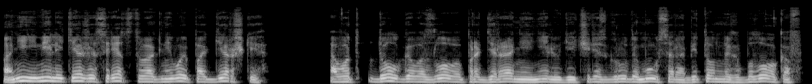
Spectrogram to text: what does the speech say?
Они имели те же средства огневой поддержки, а вот долгого злого продирания нелюдей через груды мусора, бетонных блоков,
